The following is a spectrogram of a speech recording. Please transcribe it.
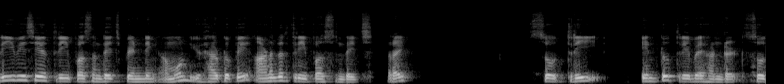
previous year 3 percentage pending amount you have to pay another 3 percentage right? So 3 into 3 by 100 so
